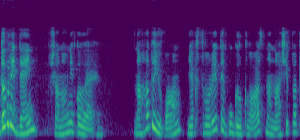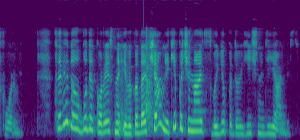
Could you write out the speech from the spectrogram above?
Добрий день, шановні колеги! Нагадую вам, як створити Google Class на нашій платформі. Це відео буде корисне і викладачам, які починають свою педагогічну діяльність.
